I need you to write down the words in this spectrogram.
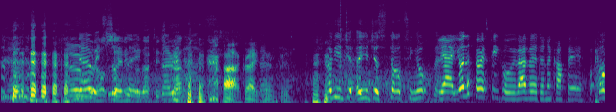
No, No, we're not it's saying it lovely. for Very grand. nice. ah, great. Very That's good. Have you? Ju- are you just starting up then? Yeah, you're the first people we've ever done a coffee. Well,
